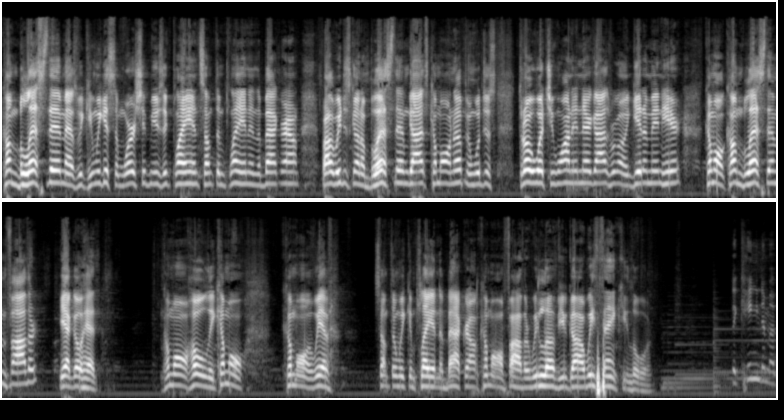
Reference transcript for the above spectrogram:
come bless them as we can. We get some worship music playing, something playing in the background. Father, we're just going to bless them, guys. Come on up and we'll just throw what you want in there, guys. We're going to get them in here. Come on, come bless them, Father. Yeah, go ahead. Come on, holy. Come on. Come on. We have something we can play in the background. Come on, Father. We love you, God. We thank you, Lord. The kingdom of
